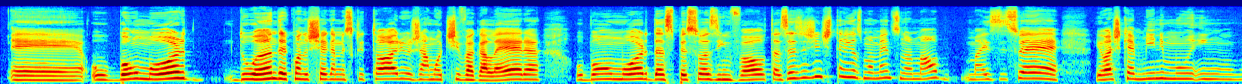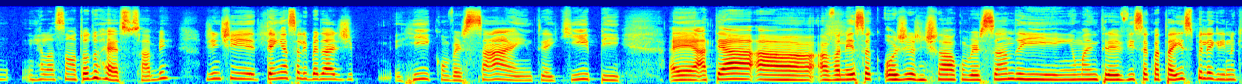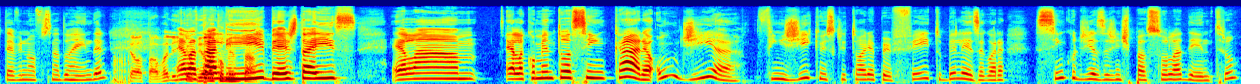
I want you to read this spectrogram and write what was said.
é, o bom humor do Under quando chega no escritório já motiva a galera, o bom humor das pessoas em volta. Às vezes a gente tem os momentos normal, mas isso é, eu acho que é mínimo em, em relação a todo o resto, sabe? A gente tem essa liberdade de rir, conversar entre a equipe. É, até a, a, a Vanessa, hoje a gente estava conversando e em uma entrevista com a Thaís Pellegrino, que teve na oficina do Render, Ela tava ali, ela tá ali, beijo, Thaís. Ela, ela comentou assim, cara, um dia fingir que um escritório é perfeito, beleza. Agora, cinco dias a gente passou lá dentro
